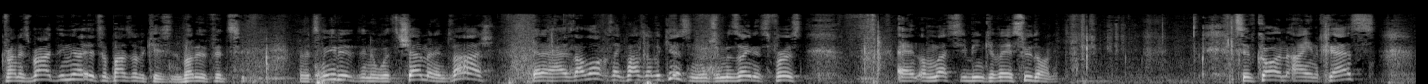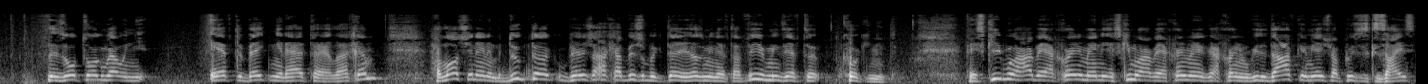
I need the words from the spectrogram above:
kvanis bar dinya it's a pas of a kissing. But if it's if it's needed you know, with shemen and dvash, then it has halachas like pas of a kissing, which is is first, and unless you're being kaveh sud on it. Sivkon Ayin Ches. There's all talking about when you after baking it had to lechem. Haloshin and medukta perish acha bishul b'ktei. It doesn't mean after afiv. It means after cooking it. Veskimu harbe achronim and eskimu harbe achronim and achronim. Read the dafka and yesh vapusis kazais.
